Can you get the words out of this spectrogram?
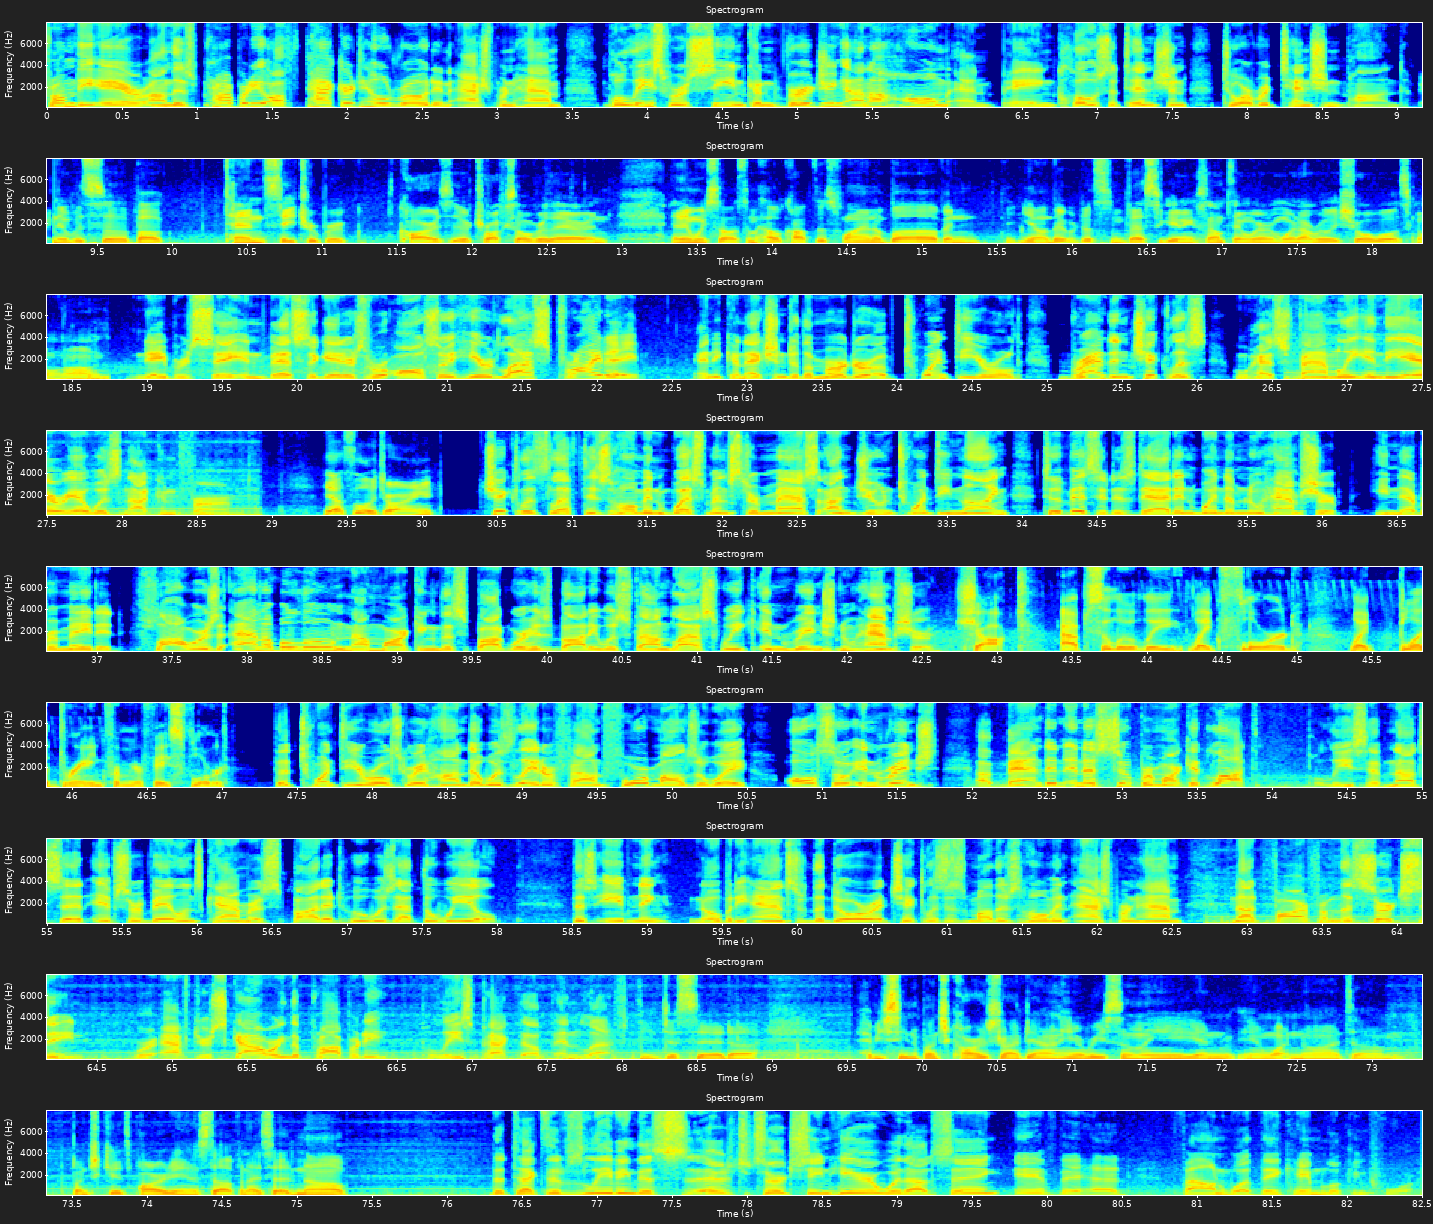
From the air on this property off Packard Hill Road in Ashburnham, police were seen converging on a home and paying close attention to a retention pond. It was uh, about 10 state trooper cars or trucks over there and and then we saw some helicopters flying above and you know they were just investigating something. We're, we're not really sure what was going on. Neighbors say investigators were also here last friday. Any connection to the murder of 20 year old brandon Chicklis who has family in the area was not confirmed yeah, it's a little jarring. Chicklis left his home in Westminster, Mass. on June 29 to visit his dad in Windham, New Hampshire. He never made it. Flowers and a balloon now marking the spot where his body was found last week in Rindge, New Hampshire. Shocked. Absolutely, like floored, like blood draining from your face, floored. The 20 year old's gray Honda was later found four miles away, also in Rindge, abandoned in a supermarket lot. Police have not said if surveillance cameras spotted who was at the wheel. This evening, nobody answered the door at Chicklis's mother's home in Ashburnham, not far from the search scene, where after scouring the property, police packed up and left. He just said, uh, have you seen a bunch of cars drive down here recently and, and whatnot? Um, a bunch of kids partying and stuff. And I said, no. Detectives leaving this search scene here without saying if they had found what they came looking for.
